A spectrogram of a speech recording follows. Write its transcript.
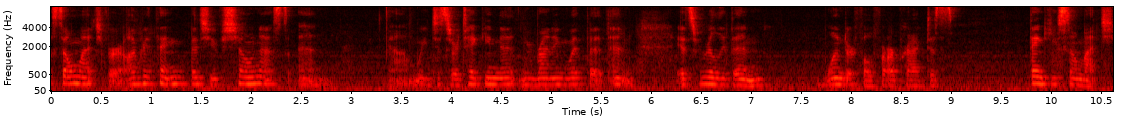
so much for everything that you've shown us. And um, we just are taking it and running with it. And it's really been wonderful for our practice. Thank you so much.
